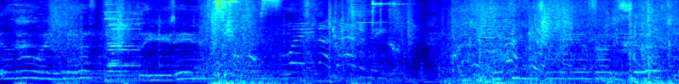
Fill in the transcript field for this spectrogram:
Don't know why you left bleeding. You have slain an enemy. Nothing I do if I deserve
